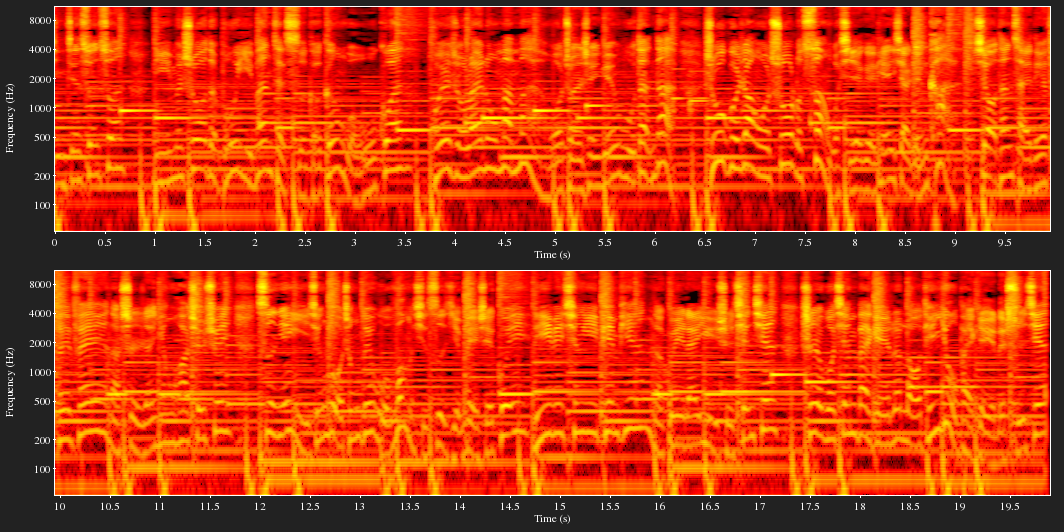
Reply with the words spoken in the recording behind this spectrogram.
心尖酸酸，你们说的不一般，在此刻跟我无关。回首来路漫漫，我转身云雾淡淡。如果让我说了算，我写给天下人看。笑谈彩蝶飞飞，那世人樱花吹吹。四年已经落成堆，我忘记自己为谁归。离别情意翩翩，那归来欲是千千。是我先败给了老天，又败给了时间。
